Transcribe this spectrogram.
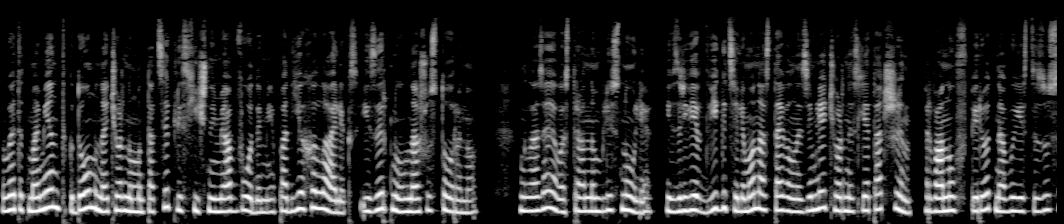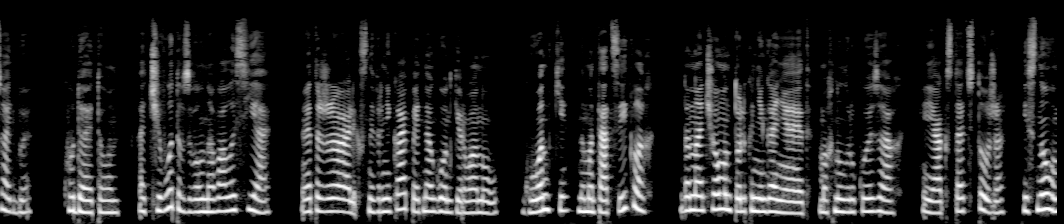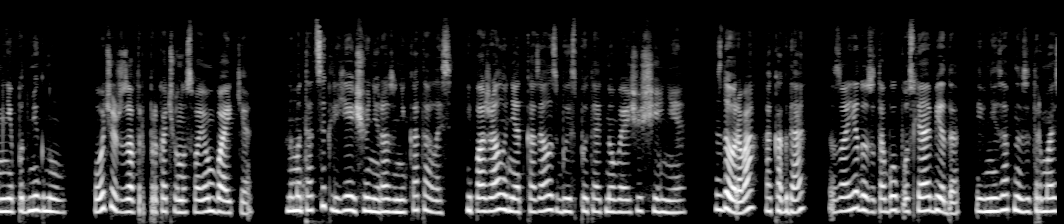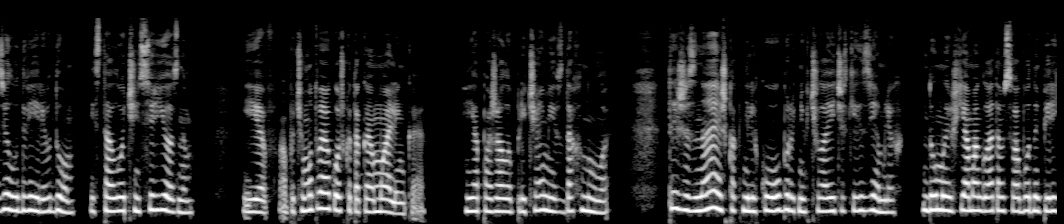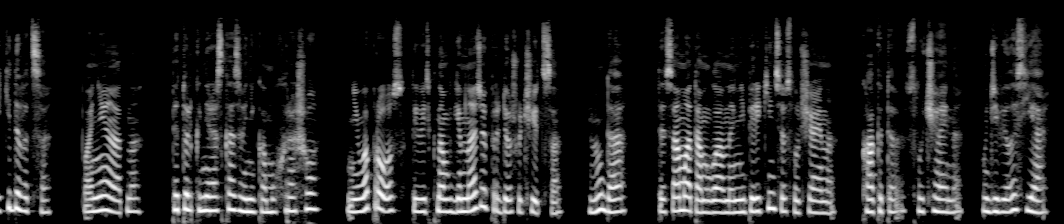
В этот момент к дому на черном мотоцикле с хищными обводами подъехал Алекс и зыркнул в нашу сторону. Глаза его странно блеснули, и, взревев двигателем, он оставил на земле черный след от шин, рванув вперед на выезд из усадьбы. «Куда это он? От чего то взволновалась я. «Это же Алекс, наверняка опять на гонки рванул». «Гонки? На мотоциклах?» «Да на чем он только не гоняет», — махнул рукой Зах. «Я, кстати, тоже». И снова мне подмигнул. «Хочешь, завтра прокачу на своем байке?» На мотоцикле я еще ни разу не каталась, и, пожалуй, не отказалась бы испытать новые ощущения. Здорово, а когда? Заеду за тобой после обеда. И внезапно затормозил у двери в дом и стал очень серьезным. Ев, а почему твоя кошка такая маленькая? Я пожала плечами и вздохнула. Ты же знаешь, как нелегко оборотню в человеческих землях. Думаешь, я могла там свободно перекидываться? Понятно. Ты только не рассказывай никому, хорошо? «Не вопрос. Ты ведь к нам в гимназию придешь учиться?» «Ну да. Ты сама там, главное, не перекинься случайно». «Как это случайно?» – удивилась я.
